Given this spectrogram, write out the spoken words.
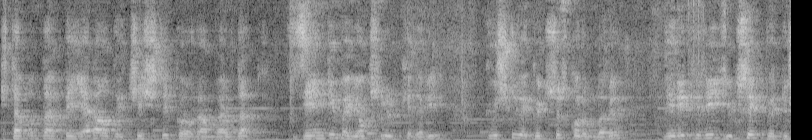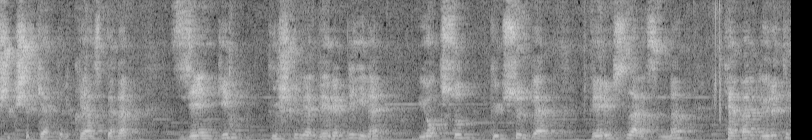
kitabında ve yer aldığı çeşitli programlarda zengin ve yoksul ülkeleri, güçlü ve güçsüz kurumları, verimliliği yüksek ve düşük şirketleri kıyaslayarak zengin, güçlü ve verimli ile yoksul, güçsüz ve verimsiz arasında temel yönetim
